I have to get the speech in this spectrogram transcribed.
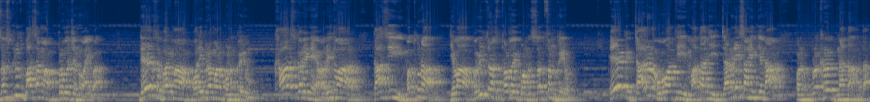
સંસ્કૃત ભાષામાં પ્રવચનો આપ્યા દેશભરમાં પરિભ્રમણ પણ કર્યું. ખાસ કરીને હરિદ્વાર, કાશી, મથુરા જેવા પવિત્ર સ્થળોએ પણ સત્સંગ કર્યો. એક ચારણ હોવાથી માતાજી ચારણી સાહિત્યના પણ પ્રખર જ્ઞાતા હતા.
